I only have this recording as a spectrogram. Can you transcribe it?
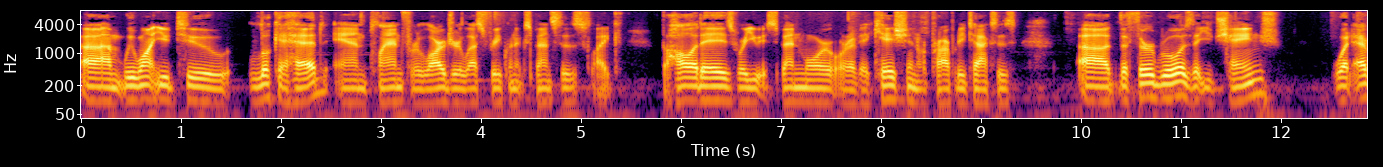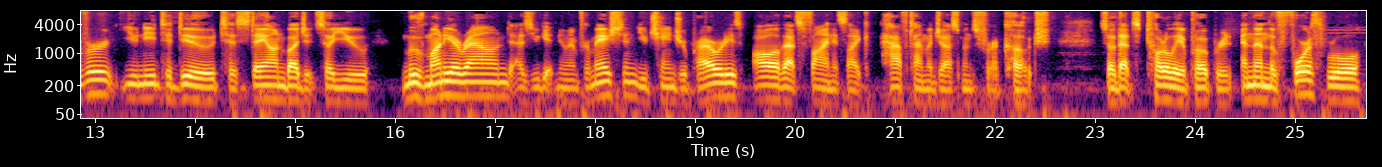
Um, we want you to look ahead and plan for larger less frequent expenses like the holidays where you spend more or a vacation or property taxes uh, the third rule is that you change whatever you need to do to stay on budget. So you move money around as you get new information, you change your priorities, all of that's fine. It's like halftime adjustments for a coach. So that's totally appropriate. And then the fourth rule,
